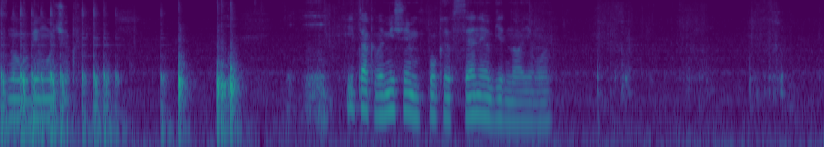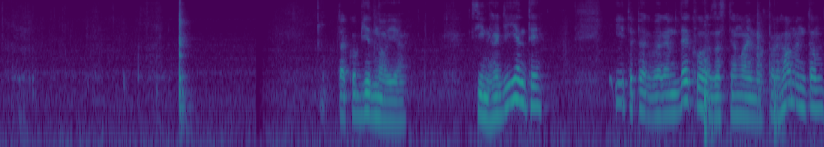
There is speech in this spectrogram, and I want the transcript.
знову білочок. І так вимішуємо, поки все не об'єднаємо. Так, об'єднав всі інгредієнти. І тепер беремо деко, застилаємо пергаментом.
